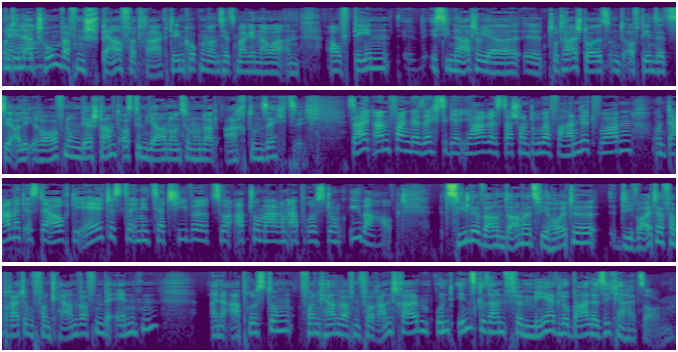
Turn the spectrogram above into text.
Und genau. den Atomwaffensperrvertrag, den gucken wir uns jetzt mal genauer an. Auf den ist die NATO ja äh, total stolz und auf den setzt sie alle ihre Hoffnungen. Der stammt aus dem Jahr 1968. Seit Anfang der 60er Jahre ist da schon drüber verhandelt worden und damit ist er auch die älteste Initiative zur atomaren Abrüstung überhaupt. Ziele waren damals wie heute die Weiterverbreitung von Kernwaffen beenden, eine Abrüstung von Kernwaffen vorantreiben und insgesamt für mehr globale Sicherheit sorgen.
